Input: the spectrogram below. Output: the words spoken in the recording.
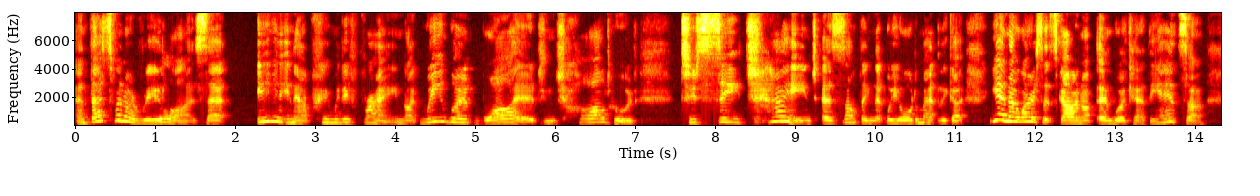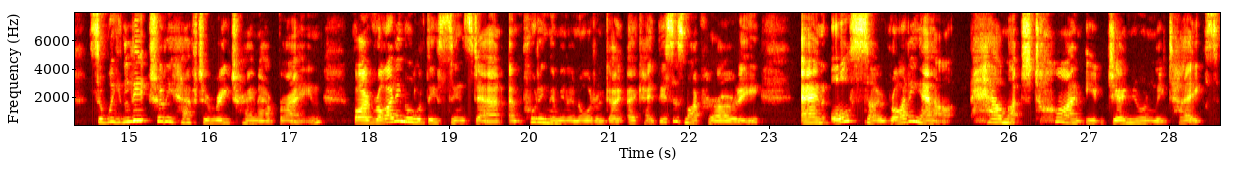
And that's when I realized that even in our primitive brain, like we weren't wired in childhood to see change as something that we automatically go, yeah, no worries, let's go and, uh, and work out the answer. So we literally have to retrain our brain by writing all of these things down and putting them in an order and going, okay, this is my priority. And also writing out how much time it genuinely takes.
